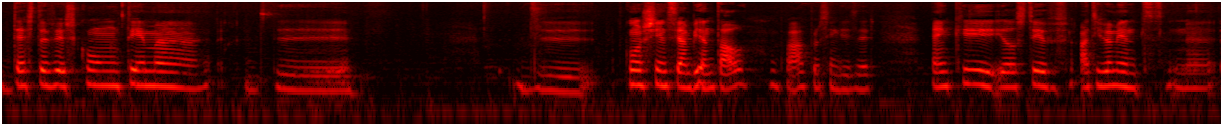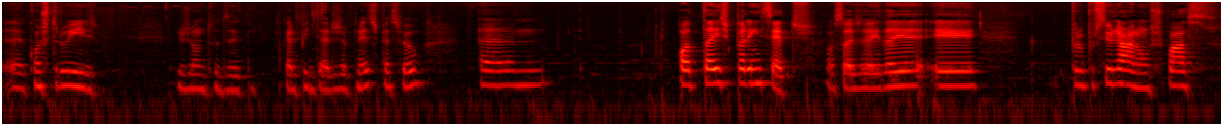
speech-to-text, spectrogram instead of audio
Desta vez com um tema de, de consciência ambiental, vá, por assim dizer, em que ele esteve ativamente na- a construir, junto de carpinteiros japoneses, penso eu, hum, hotéis para insetos. Ou seja, a ideia é proporcionar um espaço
